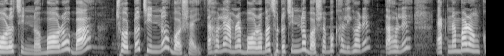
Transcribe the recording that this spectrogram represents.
বড় চিহ্ন, বড় বা ছোট চিহ্ন বসাই। তাহলে আমরা বড় বা ছোট চিহ্ন বসাবো খালি ঘরে। তাহলে এক নাম্বার অঙ্ক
